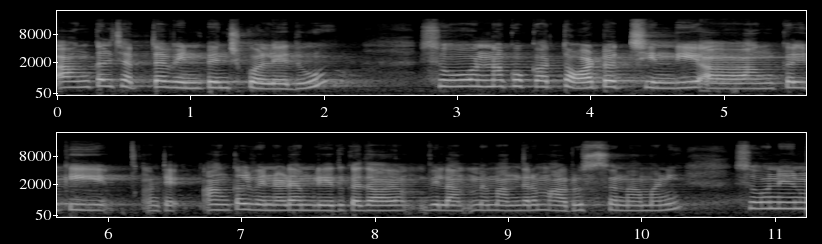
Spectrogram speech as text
ఆ అంకుల్ చెప్తే వినిపించుకోలేదు. సో నాకు ఒక థాట్ వచ్చింది. ఆ అంకుల్కి అంటే అంకుల్ వినడం లేదు కదా వీళ్ళ మేమందరం అరుస్తున్నామని. సో నేను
